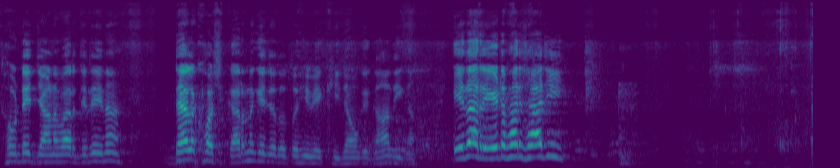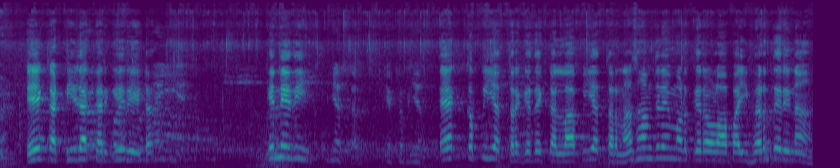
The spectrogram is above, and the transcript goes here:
ਤੁਹਾਡੇ ਜਾਨਵਰ ਜਿਹੜੇ ਨਾ, ਦਿਲ ਖੁਸ਼ ਕਰਨਗੇ ਜਦੋਂ ਤੁਸੀਂ ਵੇਖੀ ਜਾਓਗੇ ਗਾਂ ਦੀ ਗਾਂ ਇਹਦਾ ਰੇਟ ਫਿਰ ਸ਼ਾਹ ਜੀ? ਇਹ ਕੱਟੀ ਦਾ ਕਰਕੇ ਰੇਟ ਕਿੰਨੇ ਦੀ? 75 175 ਇੱਕ 75 ਕਿਤੇ ਕੱਲਾ 75 ਨਾ ਸਮਝ ਲੈ ਮੁੜ ਕੇ ਰੌਲਾ ਪਾਈ ਫਿਰ ਤੇਰੇ ਨਾਲ।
